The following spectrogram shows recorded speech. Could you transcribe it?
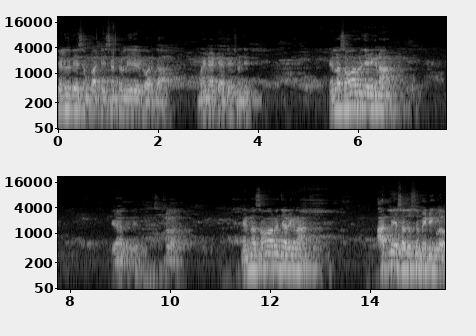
తెలుగుదేశం పార్టీ సెంట్రల్ నియోజకవర్గ మైనార్టీ అధ్యక్షుడిని. నిన్న సోమవారం జరిగిన? నిన్న సోమవారం జరిగిన ఆత్మీయ సదస్సు మీటింగ్లో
